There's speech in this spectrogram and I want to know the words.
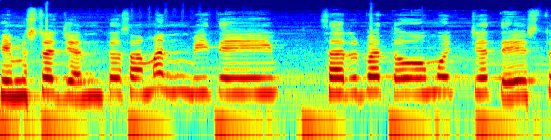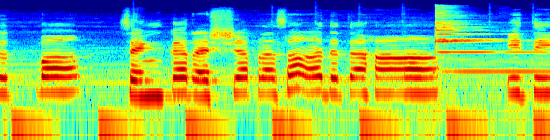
हिंस्रजन्तुसमन्विते सर्वतो मुच्यते स्तुत्वा शङ्करस्य प्रसादतः इति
